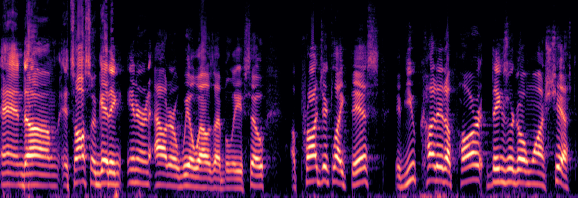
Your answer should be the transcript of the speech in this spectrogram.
and um, it's also getting inner and outer wheel wells, I believe. So a project like this, if you cut it apart, things are going to want to shift.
